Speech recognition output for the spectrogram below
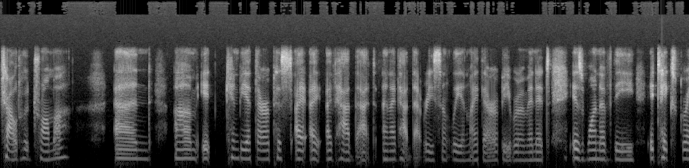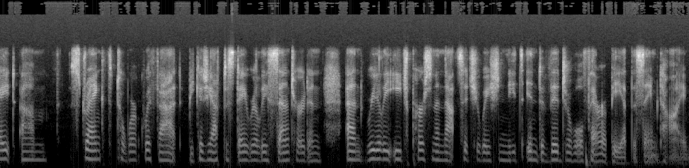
childhood trauma and um, it can be a therapist I, I i've had that and i've had that recently in my therapy room and it is one of the it takes great um, strength to work with that because you have to stay really centered and and really each person in that situation needs individual therapy at the same time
